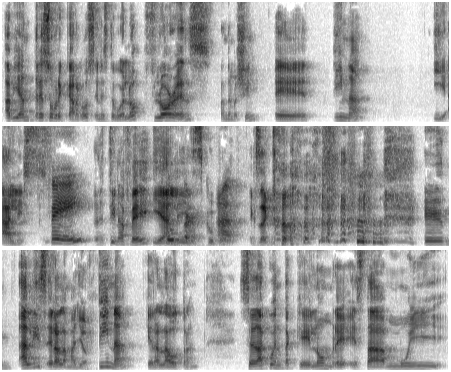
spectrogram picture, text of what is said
habían tres sobrecargos en este vuelo: Florence and the Machine, eh, Tina y Alice. Faye. Tina Fey y Cooper. Alice Cooper. Ah. Exacto. Eh, Alice era la mayor. Tina, que era la otra, se da cuenta que el hombre está muy.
